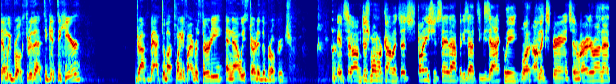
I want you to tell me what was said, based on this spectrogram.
Then we broke through that to get to here, dropped back to about 25 or 30, and now we started the brokerage. It's um, just one more comment. It's funny you should say that because that's exactly what I'm experiencing. Right around that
